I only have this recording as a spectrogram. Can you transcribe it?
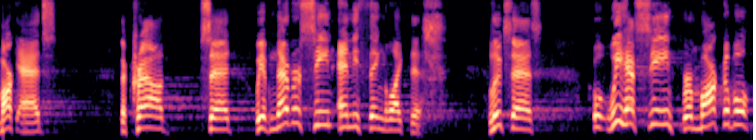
Mark adds, the crowd said, We have never seen anything like this. Luke says, we have seen remarkable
